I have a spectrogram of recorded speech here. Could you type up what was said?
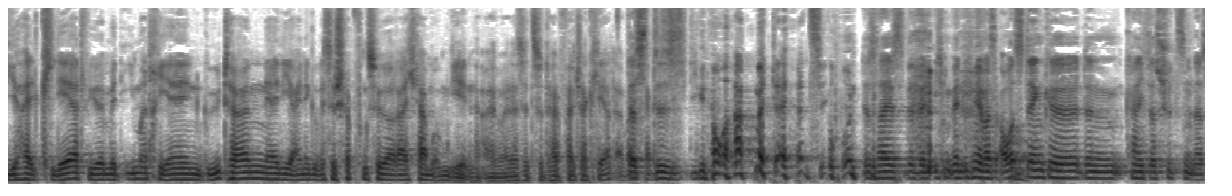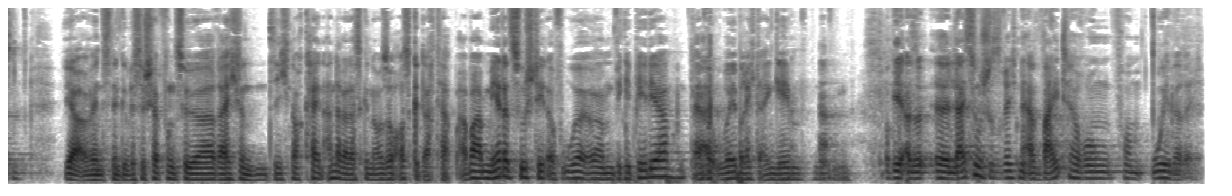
die halt klärt, wie wir mit immateriellen Gütern, ja, die eine gewisse Schöpfungshöhe erreicht haben, umgehen. Also das ist jetzt total falsch erklärt, aber das, das ist die genaue Argumentation. Das heißt, wenn ich, wenn ich mir was ausdenke, dann kann ich das schützen lassen. Ja, wenn es eine gewisse Schöpfungshöhe erreicht und sich noch kein anderer das genauso ausgedacht hat. Aber mehr dazu steht auf Ur, ähm, Wikipedia. Einfach ja. Urheberrecht eingeben. Ja. Okay, also äh, Leistungsschutzrecht eine Erweiterung vom Urheberrecht.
